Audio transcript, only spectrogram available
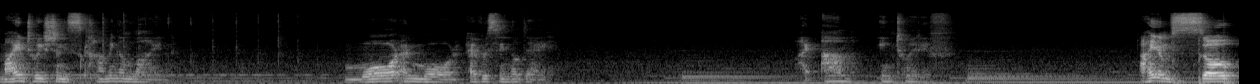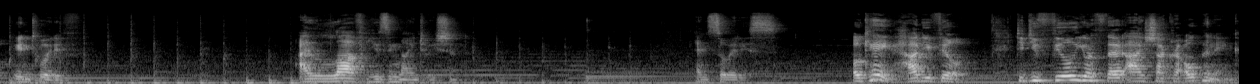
My intuition is coming online more and more every single day. I am intuitive. I am so intuitive. I love using my intuition. And so it is. Okay, how do you feel? Did you feel your third eye chakra opening?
